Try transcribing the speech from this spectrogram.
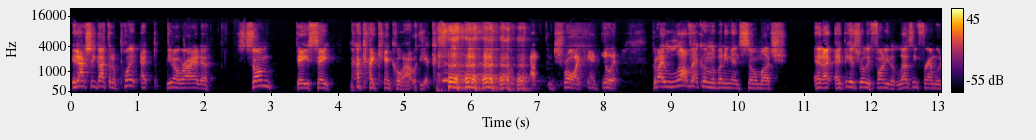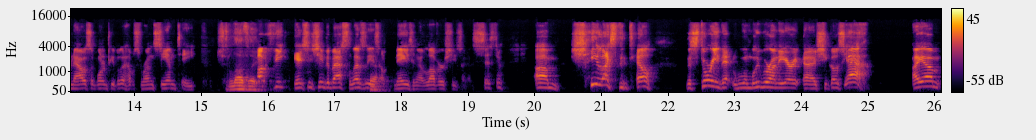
it actually got to the point at you know where i had to some days say Mac, i can't go out with you. Out of control i can't do it but i love echo and the bunnymen so much. And I, I think it's really funny that leslie fram who now is like one of the people that helps run cmt She's lovely. the isn't she the best? Leslie is amazing. I love her. She's like a sister. Um she likes to tell the story that when we were on the air uh, she goes yeah i um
